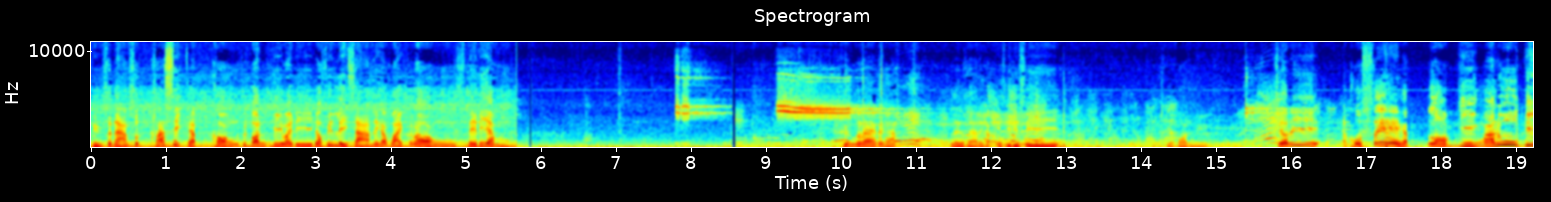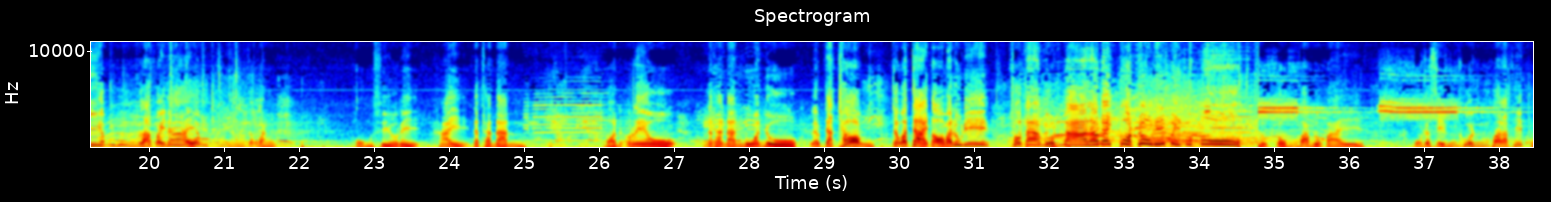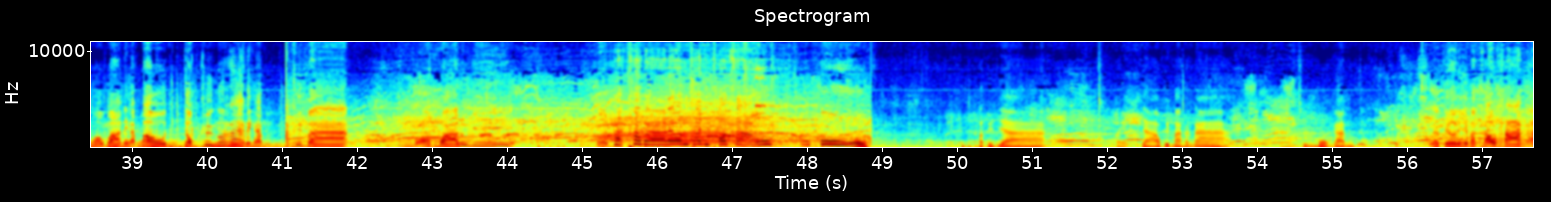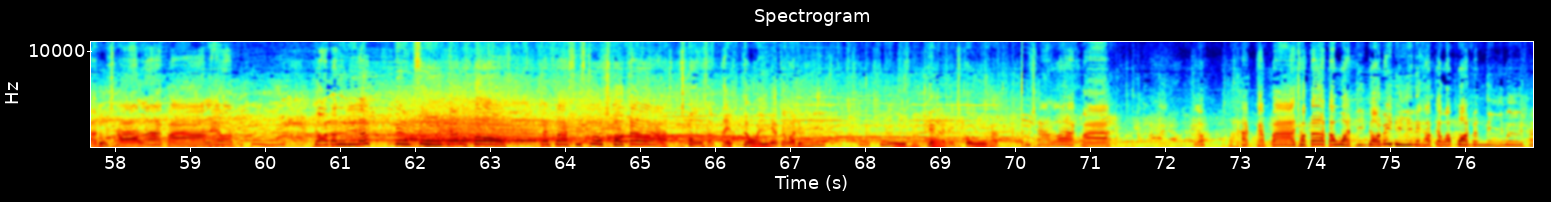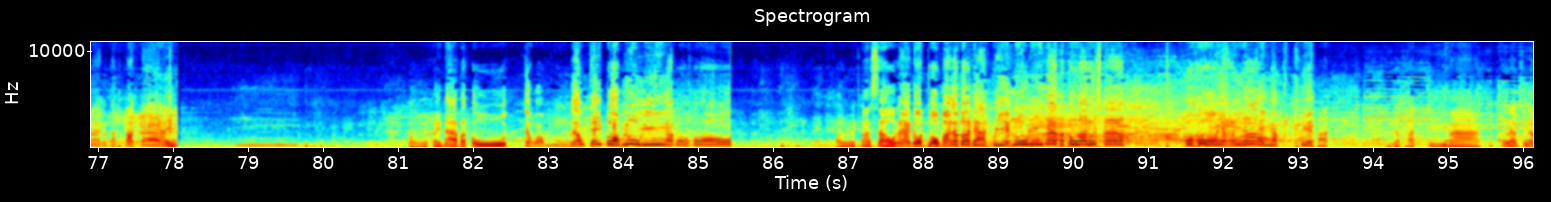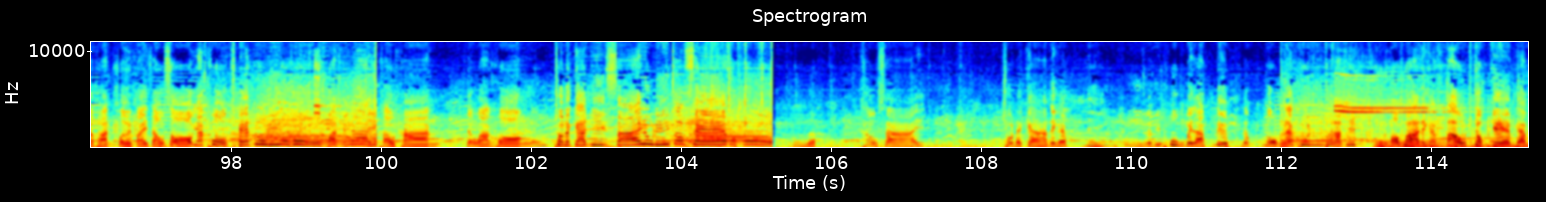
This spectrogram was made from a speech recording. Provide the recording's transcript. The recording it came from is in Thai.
หนึ่งสนามสุดคลาสสิกครับ ของฟุตบอล BYD Dolphin League 3 นะครับ หวายกรองสเตเดียมครึ่งแรกนะครับ เริ่มแล้วนะครับ ACDC เดียบอลเจอรี่อโคเซ่ครับลองยิงมาลูกดีครับรับไว้ได้ครับจังหวะผงซิริให้นัทนันบอลเร็ว นัทนันม้วนอยู่แล้วจัดช่อง จังหวะจ่ายต่อมาลูกนี้ โชต้าหมุนมาแล้วได้กดลูกนี้ปิดโอ้โหลูกล้มคว่ำลงไปผู้ตัดสินคุณพาราทิพย์หอมหวานนะครับ เป่าจบครึ่งแรกนะครับ ขึ้นมาอืมออกขวาลูกนี้ เปิดผักเข้ามาแล้วอนุชายิงโคนเสาโอ้โหปฏิญญาเตะยาวขึ้นมาข้างหน้าชิงโมงกัน แล้วเจอรี่มาเข้าทางอนุชาลากมาแล้วย้อนมาลูกนี้แล้ว1-0ครับโอ้โหเป็นฟาซิสโกโชต้าโชว์สเต็ปหน่อยครับจังหวะนี้โอ้โหมีแดนให้โชว์ครับอนุชาลากมา แล้วหักกลับมาโชต้าตวัดยิงโดนไม่ดีนะครับ แต่ว่าบอลมันหนีมือทางนัทพัฒได้ เปิดไปหน้าประตู จังหวะแล้วใจโบกลูกนี้ครับโอ้โห เปิดมาเสาแรกโดนโบกมาแล้วเบอร์ดาดเหวี่ยงลูกนี้หน้าประตูอนุชา โอ้โห ยังไม่ได้ครับเคลียร์พัฒน์ชินพัฒน์จี้มา แล้วชินพัฒน์เปิดไปเสาสองยังโขกเช็ดลูกนี้โอ้โห ปัดไม่ได้ เข้าทางจังหวะของชนการยิงซ้ายลูกนี้ต้องเซฟโอ้โหดูครับเข้าซ้ายชนการนะครับยิงแล้วนี่พุ่งไปรับดึบแล้วลงและคุณพราทิพย์หอมหวานนะครับ เป่าจบเกมครับ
